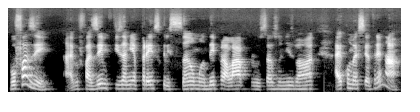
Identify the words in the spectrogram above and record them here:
Vou fazer. Aí vou fazer, fiz a minha pré-inscrição, mandei para lá, para os Estados Unidos, blá, blá. aí comecei a treinar.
